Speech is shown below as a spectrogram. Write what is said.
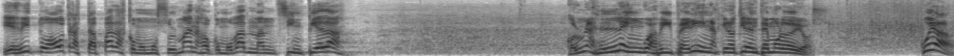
Y he visto a otras tapadas como musulmanas o como Batman sin piedad. Con unas lenguas viperinas que no tienen temor de Dios. Cuidado.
